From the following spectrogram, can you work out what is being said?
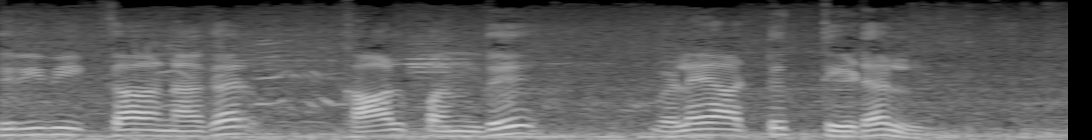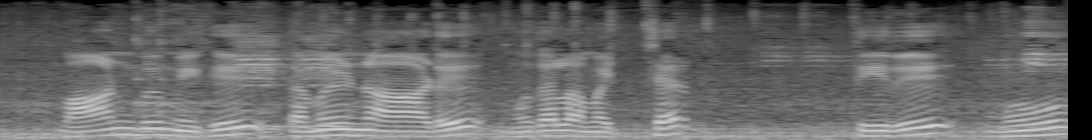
திருவிக்கா நகர் கால்பந்து விளையாட்டுத் திடல். மாண்புமிகு தமிழ்நாடு முதலமைச்சர் திரு. மு.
